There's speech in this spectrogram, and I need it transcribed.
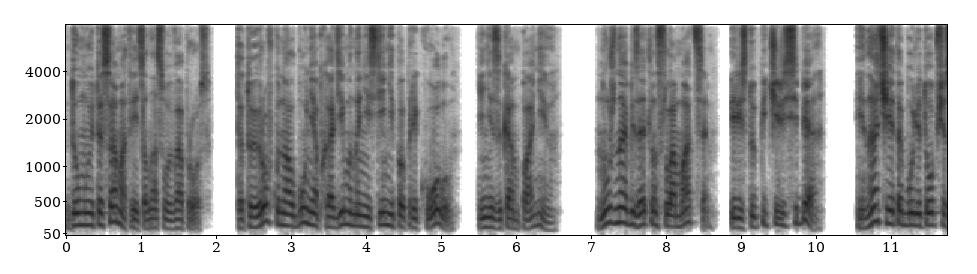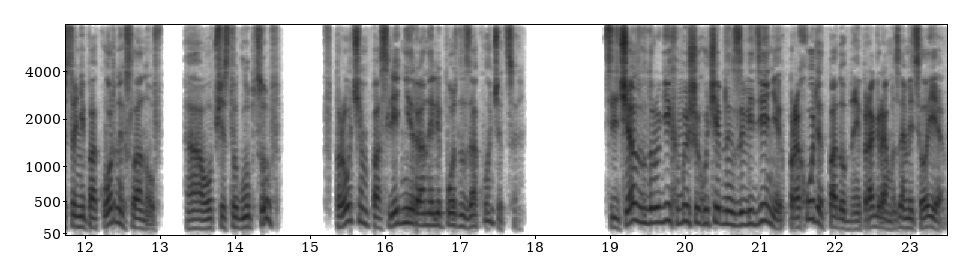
Думаю, ты сам ответил на свой вопрос. Татуировку на лбу необходимо нанести не по приколу и не за компанию. Нужно обязательно сломаться, переступить через себя. Иначе это будет общество непокорных слонов, а общество глупцов. Впрочем, последние рано или поздно закончатся. Сейчас в других высших учебных заведениях проходят подобные программы, заметил я.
